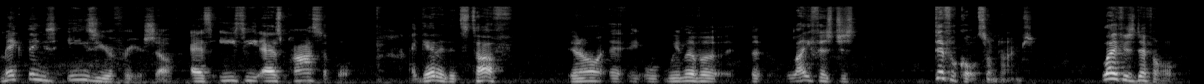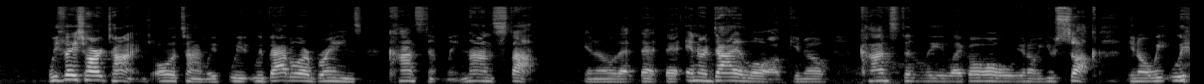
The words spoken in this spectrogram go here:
Make things easier for yourself, as easy as possible. I get it, it's tough. You know, it, it, we live a life is just difficult sometimes life is difficult. We face hard times all the time. We, we, we battle our brains constantly, nonstop. You know, that, that, that inner dialogue, you know, constantly like, oh, you know, you suck. You know, we, we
